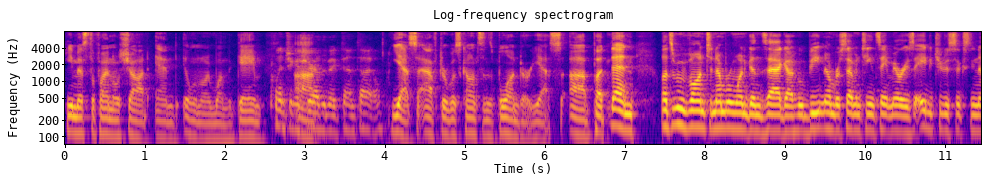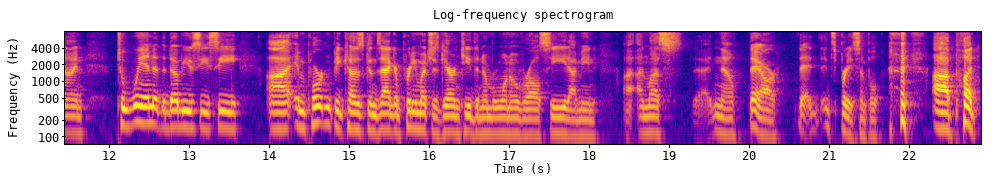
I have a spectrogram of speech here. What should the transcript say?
he missed the final shot, and Illinois won the game, clinching a share uh, of the Big Ten title. Yes, after Wisconsin's blunder. Yes, uh, but then let's move on to number one Gonzaga, who beat number seventeen St. Mary's eighty-two to sixty-nine to win at the WCC. Uh, important because Gonzaga pretty much is guaranteed the number one overall seed. I mean, uh, unless uh, no, they are. It's pretty simple. Uh, but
